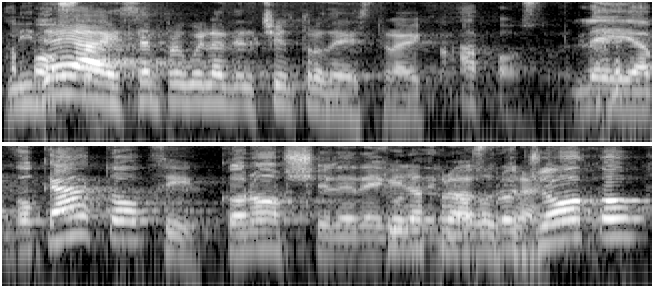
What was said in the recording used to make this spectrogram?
l'idea è sempre quella del centrodestra. Ecco. A posto. Lei è avvocato, conosce le regole del nostro contraria. gioco.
